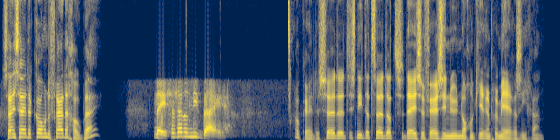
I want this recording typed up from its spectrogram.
Zijn zij er komende vrijdag ook bij? Nee, ze zijn er niet bij. Oké, dus eh, het is niet dat ze, dat ze deze versie nu nog een keer in première zien gaan.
